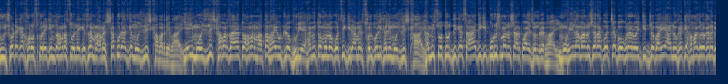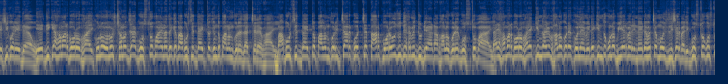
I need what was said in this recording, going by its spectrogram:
দুইশো টাকা খরচ করে কিন্তু আমরা চলে গেছিলাম রামেশ্বরপুর আজকে মজলিস খাবার রে ভাই। এই মজলিস খাবার যায় তো আমার মাথা ভাই উঠল ঘুরিয়ে। আমি তো মনে করছি গ্রামের সোলবলি খালি মজলিস খাই আমি চতুর্দিকে চায় দেখি পুরুষ মানুষ আর কয়েকজন রে ভাই। মহিলা মানুষেরা করছে বগুড়ার ঐতিহ্যবাহী আলুঘাটি হামাগের ওখানে বেশি করেই দাও। এদিকে আমার বড় ভাই, কোনো অনুষ্ঠানত যা গোস্ত পায় না দেখে বাবুর্চির দায়িত্ব কিন্তু পালন করে যাচ্ছে রে ভাই। বাবুর্চির দায়িত্ব পালন করি, চার করছে, তারপরেও যদি আমি দুটি আটা ভালো করে গোস্ত পাই। তাই আমার বড় ভাই কিন্তু আমি ভালো করে কইলাম এটা কিন্তু কোনো বিয়ের বাড়ি না, এটা হচ্ছে মজলিসের বাড়ি। গোস্ত গোস্ত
